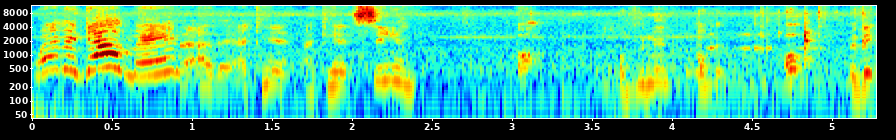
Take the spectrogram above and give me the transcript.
Where they go, man? Where are they? I can't, I can't see them. Oh, open it, open. Oh, are they?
